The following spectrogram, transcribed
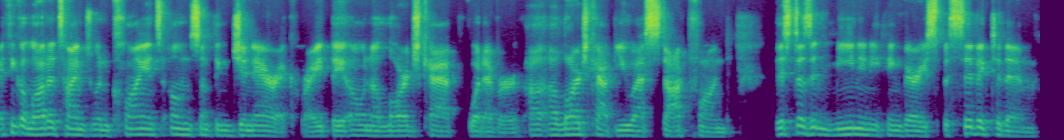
I think a lot of times when clients own something generic, right? They own a large cap, whatever, a, a, large cap US stock fund. This doesn't mean anything very specific to them.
